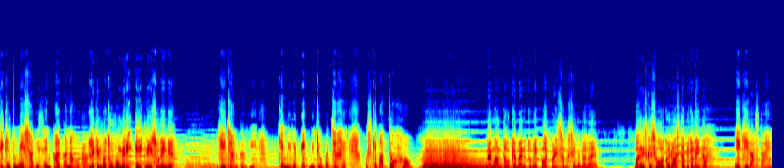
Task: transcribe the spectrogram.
लेकिन तुम्हें शादी से इनकार करना होगा। लेकिन मधु वो मेरी एक नहीं सुनेंगे। ये जानकर भी कि मेरे पेट में जो बच्चा है उसके बाद तुम हो। मैं मानता हूँ कि मैंने तुम्हें एक बहुत बड़ी समस्या में डाला है मगर इसके सिवा और कोई रास्ता भी तो नहीं था। एक ही रास्ता है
